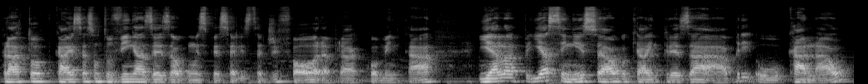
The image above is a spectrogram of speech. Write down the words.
para tocar esse assunto. Vinha, às vezes, algum especialista de fora para comentar. E, ela, e assim, isso é algo que a empresa abre, o canal,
